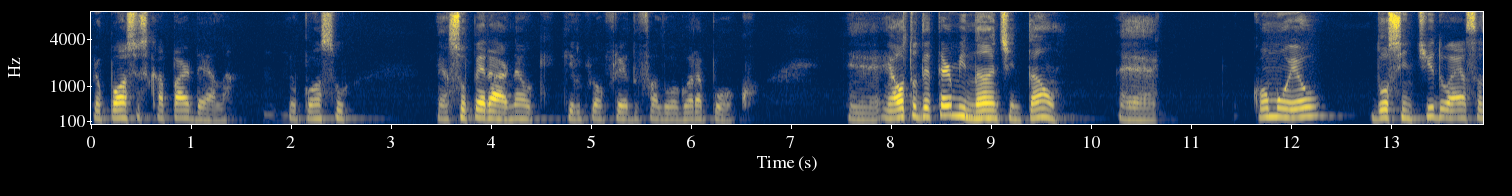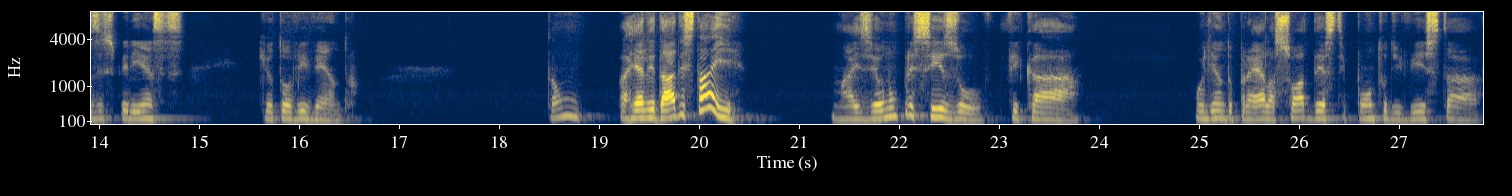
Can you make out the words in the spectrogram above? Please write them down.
eu posso escapar dela, uhum. eu posso é, superar né, aquilo que o Alfredo falou agora há pouco. É, é autodeterminante, então, é, como eu dou sentido a essas experiências que eu estou vivendo. Então, a realidade está aí, mas eu não preciso ficar olhando para ela só deste ponto de vista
